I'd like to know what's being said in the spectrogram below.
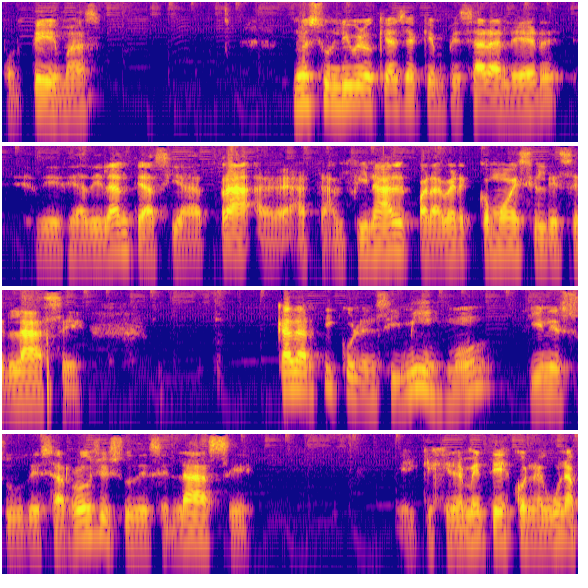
por temas, no es un libro que haya que empezar a leer desde adelante hacia atrás, hasta el final para ver cómo es el desenlace. Cada artículo en sí mismo tiene su desarrollo y su desenlace, eh, que generalmente es con alguna,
